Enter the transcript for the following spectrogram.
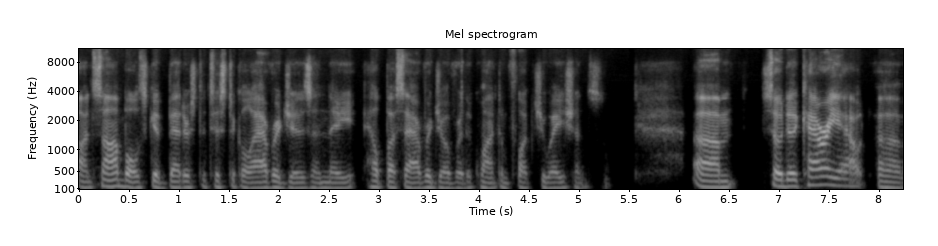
ensembles give better statistical averages and they help us average over the quantum fluctuations. Um, so to carry out uh,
